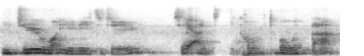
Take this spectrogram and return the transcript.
you do what you need to do to, Yeah. and to be comfortable with that,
